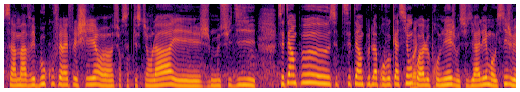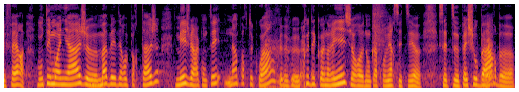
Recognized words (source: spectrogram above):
Ça m'avait beaucoup fait réfléchir euh, sur cette question-là et je me suis dit, c'était un peu, c'était un peu de la provocation, Ouais. quoi. Le premier, je me suis dit, allez, moi aussi, je vais faire mon témoignage, euh, Mhm. ma BD reportage, mais je vais raconter n'importe quoi, que, que- que des conneries. Sur, euh, donc la première, c'était euh, cette pêche aux barbes,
